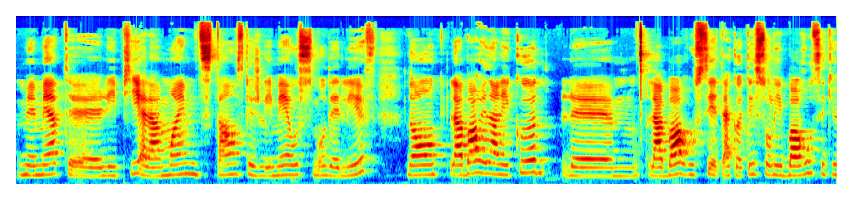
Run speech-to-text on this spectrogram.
me mettre euh, les pieds à la même distance que je les mets au sumo deadlift. Donc, la barre est dans les coudes, la barre aussi est à côté sur les barreaux de sécurité.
